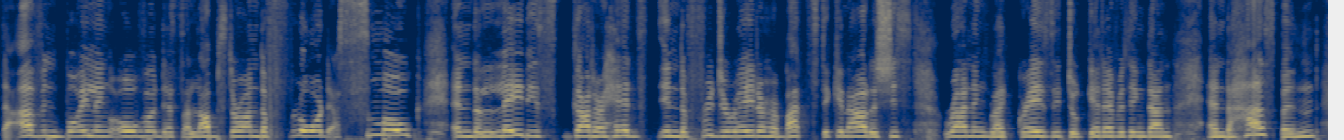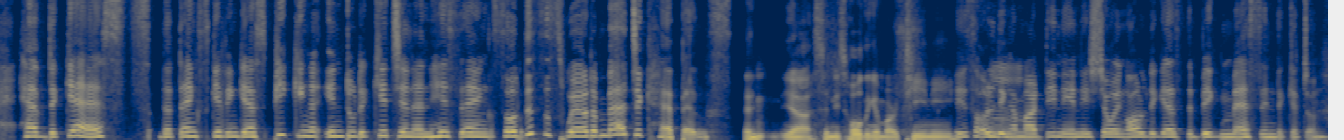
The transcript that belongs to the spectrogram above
the oven boiling over there's a lobster on the floor there's smoke and the lady's got her head in the refrigerator her butt sticking out as she's running like crazy to get everything done. And the husband have the guests the thanksgiving guests peeking into the kitchen and he's saying so this is where the magic happens And yes, and he's holding a martini. He's holding Hmm. a martini and he's showing all the guests the big mess in the kitchen.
